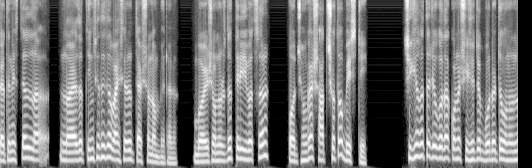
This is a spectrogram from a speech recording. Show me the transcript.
বেতন স্কেল নয় হাজার তিনশো থেকে বাইশ হাজার চারশো নব্বই টাকা। বয়স অনুরোধ তিরিশ বছর, পদ সংখ্যা সাতশত বিশটি। শিক্ষাগত যোগ্যতা কোনো শিশুতে বোর্ডতে অনন্য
